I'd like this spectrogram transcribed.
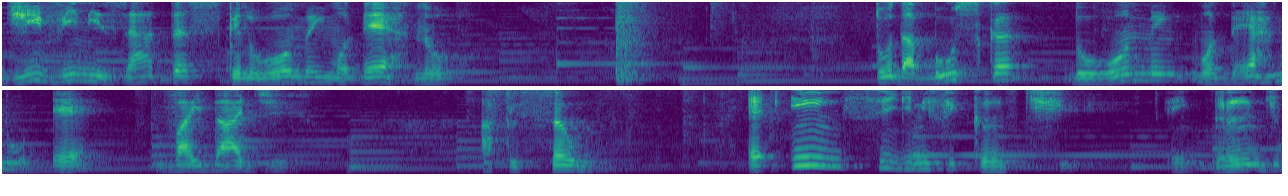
divinizadas pelo homem moderno. Toda busca do homem moderno é vaidade, aflição, é insignificante em grande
